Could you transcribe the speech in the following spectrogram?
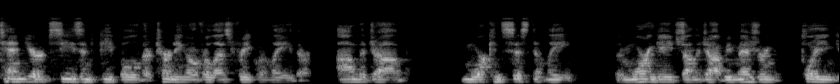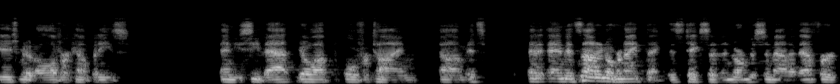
tenured, seasoned people. They're turning over less frequently. They're on the job more consistently. They're more engaged on the job. We're measuring employee engagement at all of our companies, and you see that go up over time. Um, it's and, and it's not an overnight thing. This takes an enormous amount of effort,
